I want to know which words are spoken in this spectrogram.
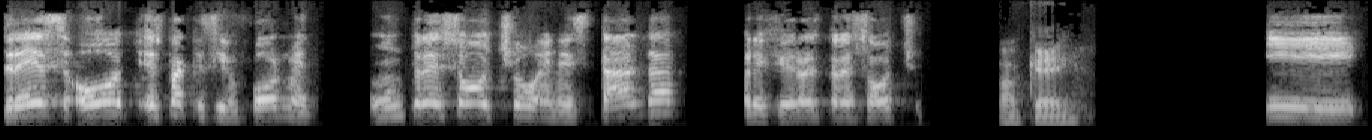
3.8, es para que se informen. Un 3.8 en estándar, prefiero el 3.8. Ok. Y,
